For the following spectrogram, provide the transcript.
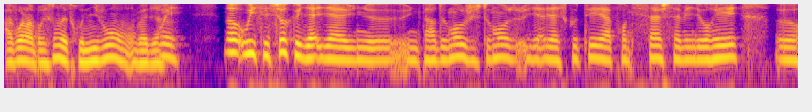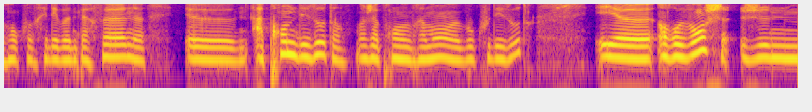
avoir l'impression d'être au niveau, on va dire. Oui. Non, oui, c'est sûr qu'il y a, il y a une, une part de moi où justement il y, a- ce côté apprentissage, s'améliorer, euh, rencontrer les bonnes personnes, euh, apprendre des autres. hein. Moi, j'apprends vraiment beaucoup des autres. Et euh, en revanche, je ne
